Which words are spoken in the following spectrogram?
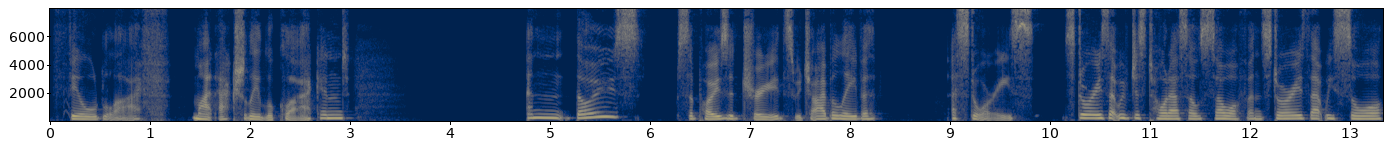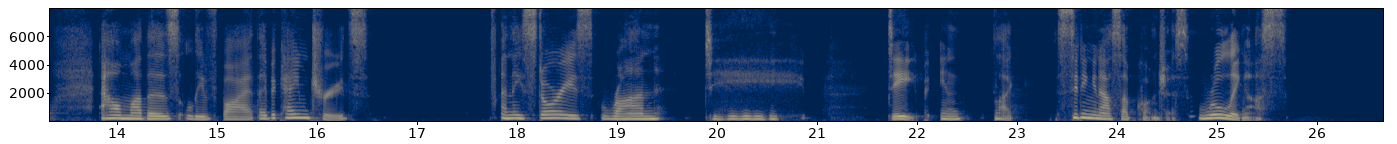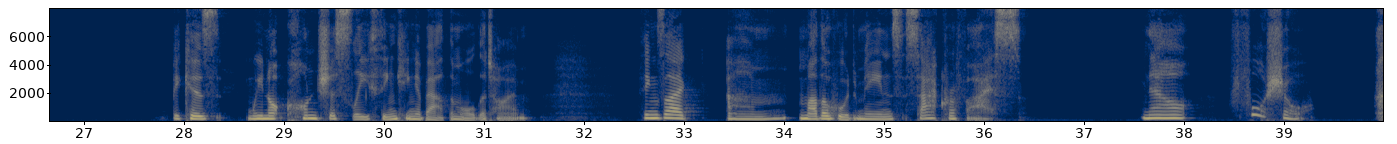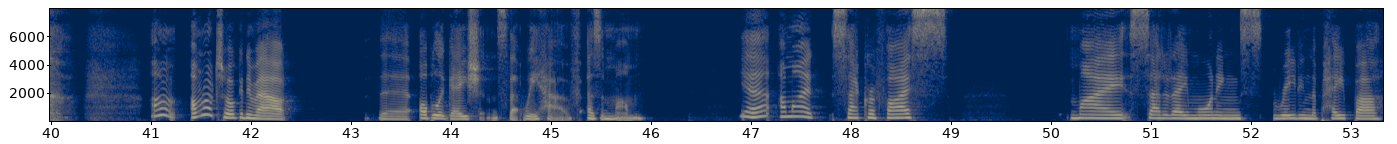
filled life might actually look like. And and those supposed truths which I believe are, are stories stories that we've just told ourselves so often, stories that we saw our mothers live by. They became truths. And these stories run deep, deep in like sitting in our subconscious, ruling us because we're not consciously thinking about them all the time. Things like um, motherhood means sacrifice. Now, for sure, I'm not talking about the obligations that we have as a mum. Yeah, I might sacrifice my Saturday mornings reading the paper,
